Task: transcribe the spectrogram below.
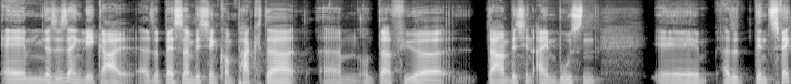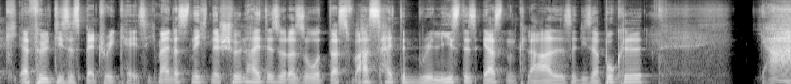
ähm, das ist eigentlich egal. Also besser ein bisschen kompakter ähm, und dafür da ein bisschen einbußen. Äh, also den Zweck erfüllt dieses Battery Case. Ich meine, dass es nicht eine Schönheit ist oder so, das war seit dem Release des ersten klar. Also dieser Buckel, ja,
